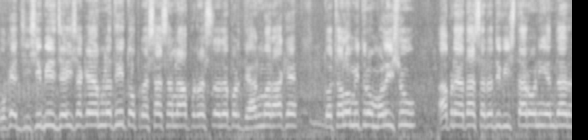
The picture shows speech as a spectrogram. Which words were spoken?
ઓકે જીસીબી જઈ શકે એમ નથી, તો પ્રશાસન આ પ્રશ્નને પણ ધ્યાનમાં રાખે. તો ચલો મિત્રો, મળીશું. આપણે હતા સરહદી વિસ્તારોની અંદર.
